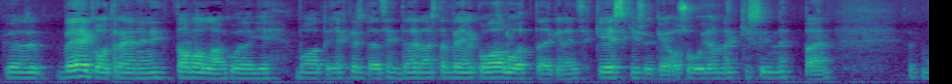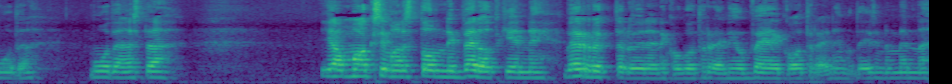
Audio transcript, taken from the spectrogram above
kyllä se VK-treeni niin tavallaan kuitenkin vaatii ehkä sitä, että siinä tehdään sitä VK-aluetta, eikä niin, se keskisyke osuu jonnekin sinne päin. Et muuten, muuten sitä ihan maksimaaliset tonnin vedotkin, niin verryttelyiden niin koko treeni on VK-treeni, mutta ei sinne mennä,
